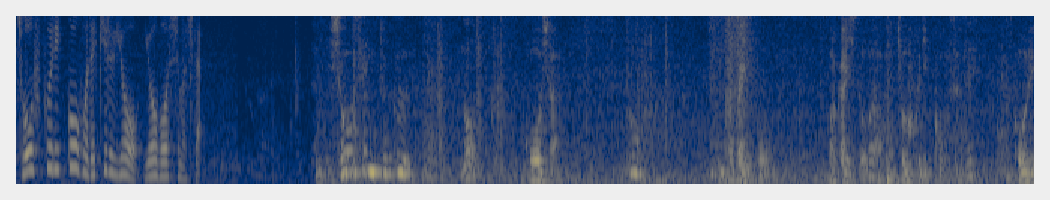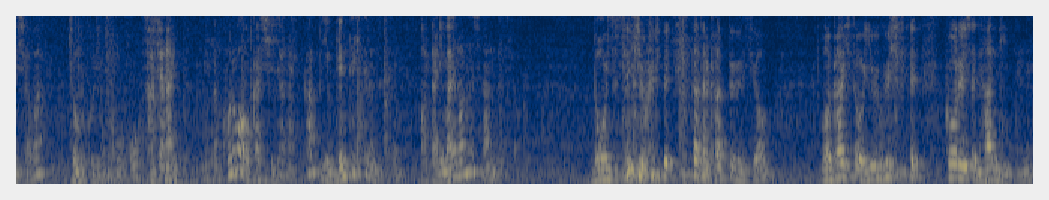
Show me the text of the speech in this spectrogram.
重複立候補できるよう要望しました。小選挙区の候補者の片一方若い人は重複立候補させ高齢者は重複立候補させないこれはおかしいじゃないかという限定してるんですよ。当たり前の話なんですよ。同一選挙区で戦ってですよ。若い人を優遇して高齢者に犯人ってね。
